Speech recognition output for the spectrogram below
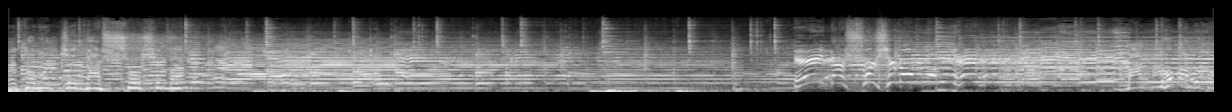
প্রথম হচ্ছে দাস্য সেবা। এই দাস্য সেবার মধ্যে বাধ্যবাধকতা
